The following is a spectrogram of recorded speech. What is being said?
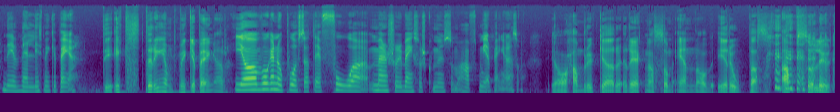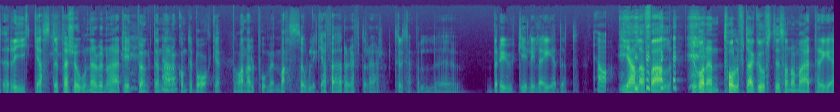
Det är väldigt mycket pengar. Det är extremt mycket pengar. Jag vågar nog påstå att det är få människor i Bengtsfors kommun som har haft mer pengar än så. Ja, han brukar räknas som en av Europas absolut rikaste personer vid den här tidpunkten när Ja. han kom tillbaka. Och han höll på med massa olika affärer efter det här. Till exempel eh, bruk i Lilla Edet. Ja, I alla fall, det var den 12 augusti som de här tre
